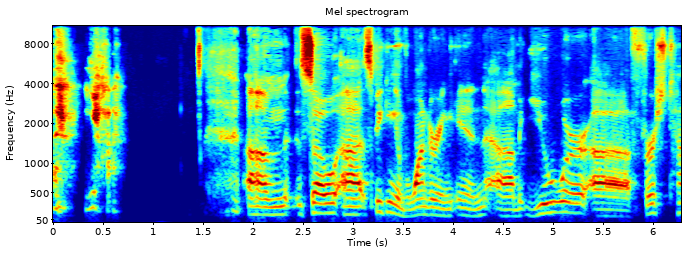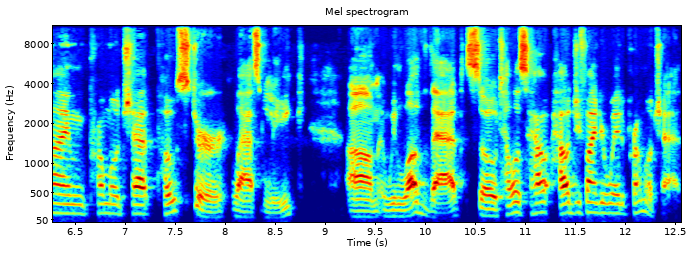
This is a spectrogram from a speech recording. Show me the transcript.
yeah. Um, so uh, speaking of wandering in, um, you were a first-time promo chat poster last week, um, and we love that. So tell us how how did you find your way to promo chat?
